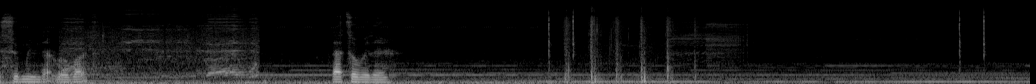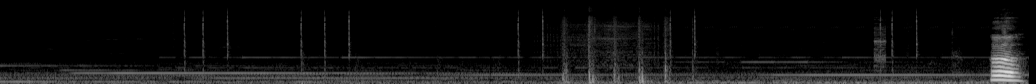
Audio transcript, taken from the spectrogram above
Assuming that robot. That's over there. Uh.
